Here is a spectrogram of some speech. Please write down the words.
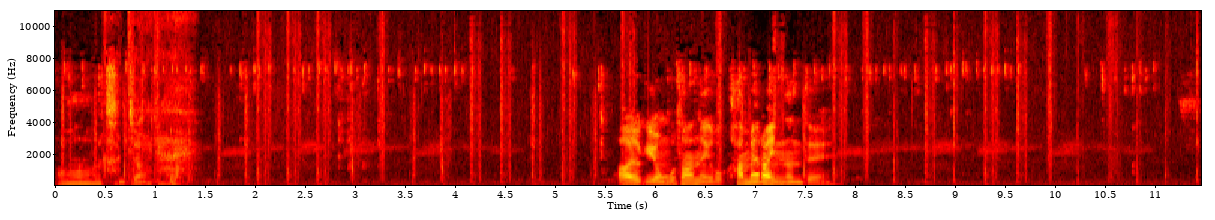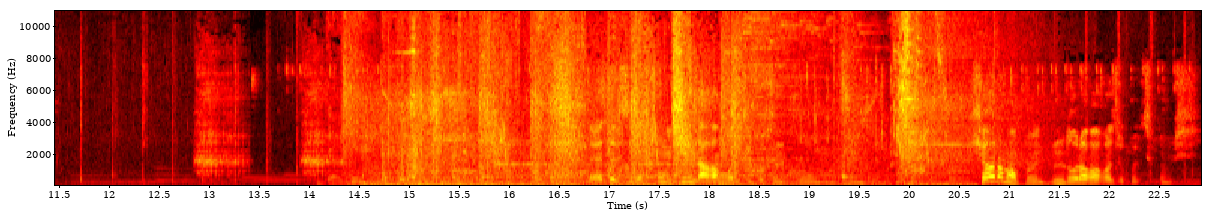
아, 진짜. 거두리라. 아, 여기 연구소 안에 이거 카메라 있는데. 내게 내 애들이 진짜 정신이 나간 건지 무슨. 이해하지 못하겠지. 키아라만 보면 눈 돌아가가지고 지금 씨.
